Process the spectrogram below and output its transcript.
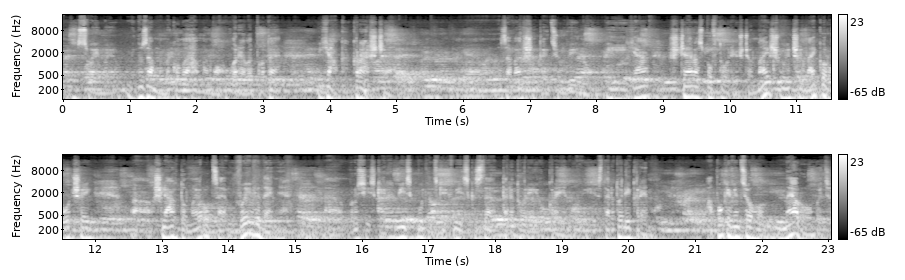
е, своїми іноземними колегами говорили про те, як краще завершити цю війну. І я ще раз повторюю, що найшвидший, найкоротший е, шлях до миру це виведення е, російських військ, путінських військ з території України і з території Криму. А поки він цього не робить,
